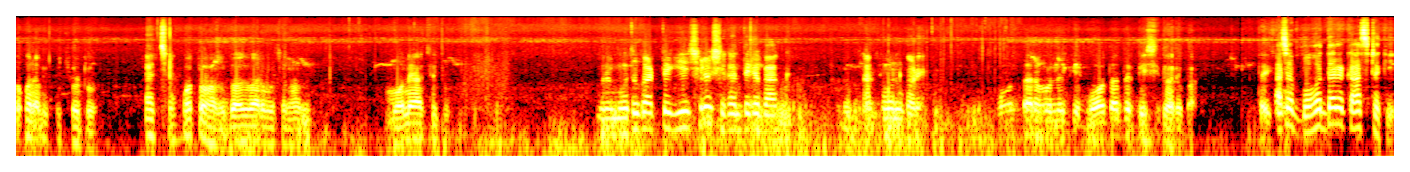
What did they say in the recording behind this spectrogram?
তখন আমি খুব ছোট। আচ্ছা। কত হবে? দশ বারো বছর হবে। মনে আছে তো? মানে মধু কাটতে গিয়েছিল সেখান থেকে বাঘ আক্রমণ করে। বহদ্দার হলে কি? বহদ্দারদের বেশি ধরে বাঘ। তাই আচ্ছা বহদ্দারের কাজটা কি?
